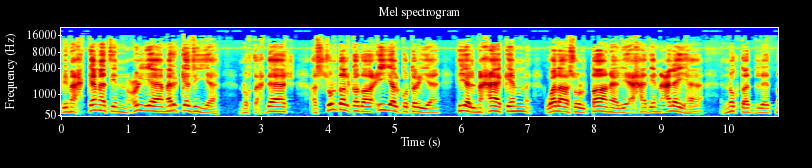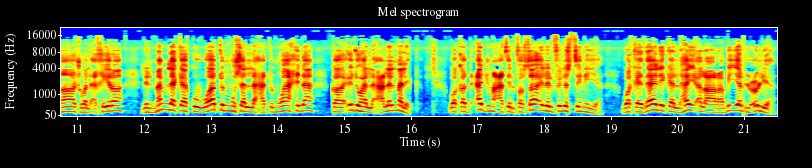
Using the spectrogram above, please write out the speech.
بمحكمة عليا مركزية. نقطة 11 السلطة القضائية القطرية هي المحاكم ولا سلطان لأحد عليها. النقطة ال 12 والأخيرة للمملكة قوات مسلحة واحدة قائدها الأعلى الملك. وقد أجمعت الفصائل الفلسطينية وكذلك الهيئة العربية العليا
